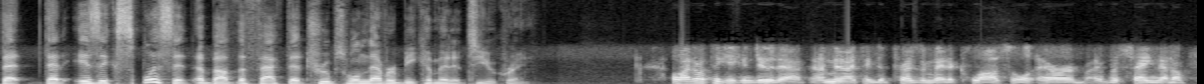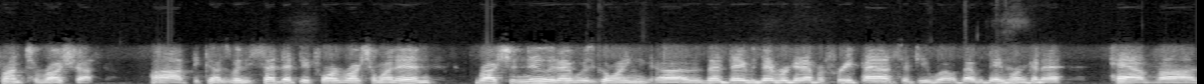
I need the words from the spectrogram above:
that, that is explicit about the fact that troops will never be committed to Ukraine. Oh, I don't think you can do that. I mean, I think the president made a colossal error by saying that up front to Russia, uh, because when he said that before Russia went in, Russia knew that it was going uh, that they they were going to have a free pass, if you will, that they weren't going to have uh,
